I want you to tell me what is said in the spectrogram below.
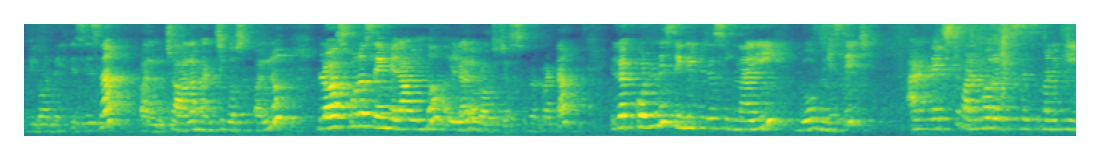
ఇదిగోండి దిస్ ఇస్ పళ్ళు. చాలా మంచిగా వస్తుంది పళ్ళు. బ్లౌజ్ కూడా సేమ్ ఎలా ఉందో ఇలాగే బ్లౌజ్ చేస్తుంది అనమాట ఇలా కొన్ని సింగిల్ పీసెస్ ఉన్నాయి. Go message and next one more వచ్చేసి మనకి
